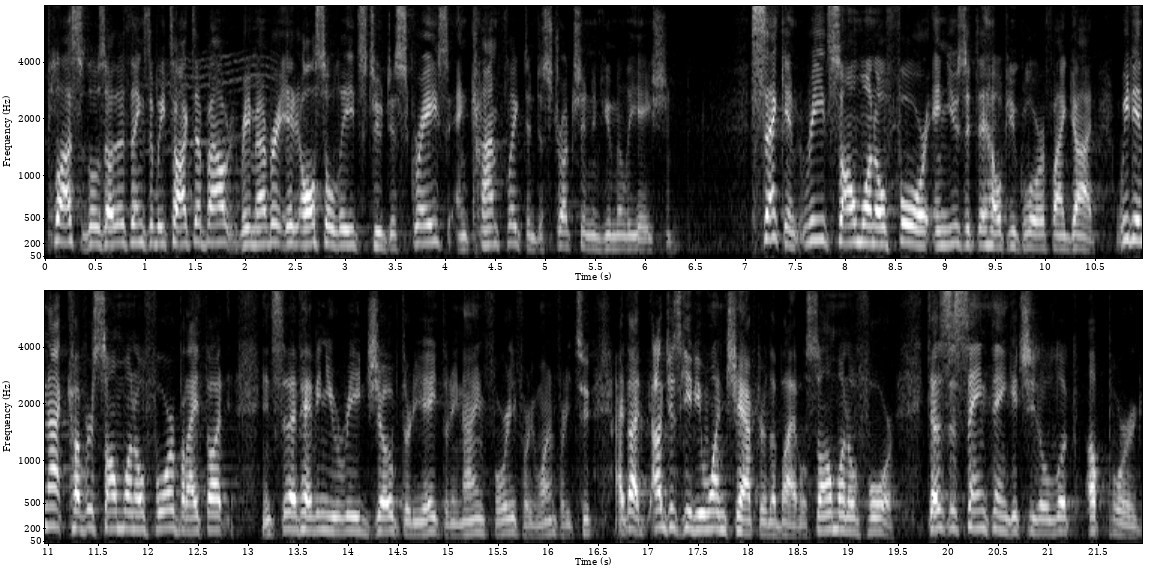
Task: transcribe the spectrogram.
Plus, those other things that we talked about, remember, it also leads to disgrace and conflict and destruction and humiliation. Second, read Psalm 104 and use it to help you glorify God. We did not cover Psalm 104, but I thought instead of having you read Job 38, 39, 40, 41, 42, I thought I'll just give you one chapter of the Bible. Psalm 104 does the same thing, gets you to look upward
